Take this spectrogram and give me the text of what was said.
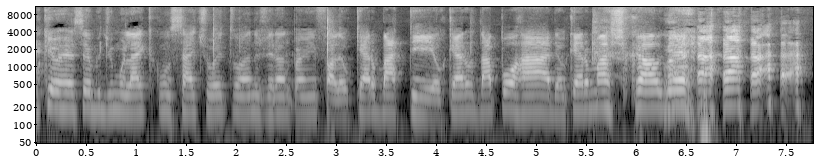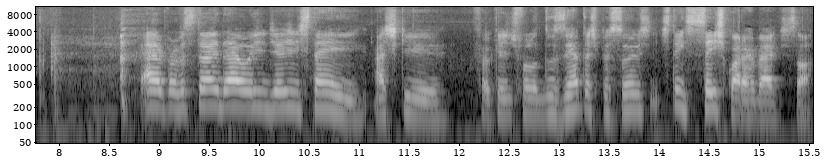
o que eu recebo de moleque com 7, 8 anos virando pra mim e fala: Eu quero bater, eu quero dar porrada, eu quero machucar alguém. Cara, pra você ter uma ideia, hoje em dia a gente tem, acho que foi o que a gente falou, 200 pessoas, a gente tem 6 quarterbacks só.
